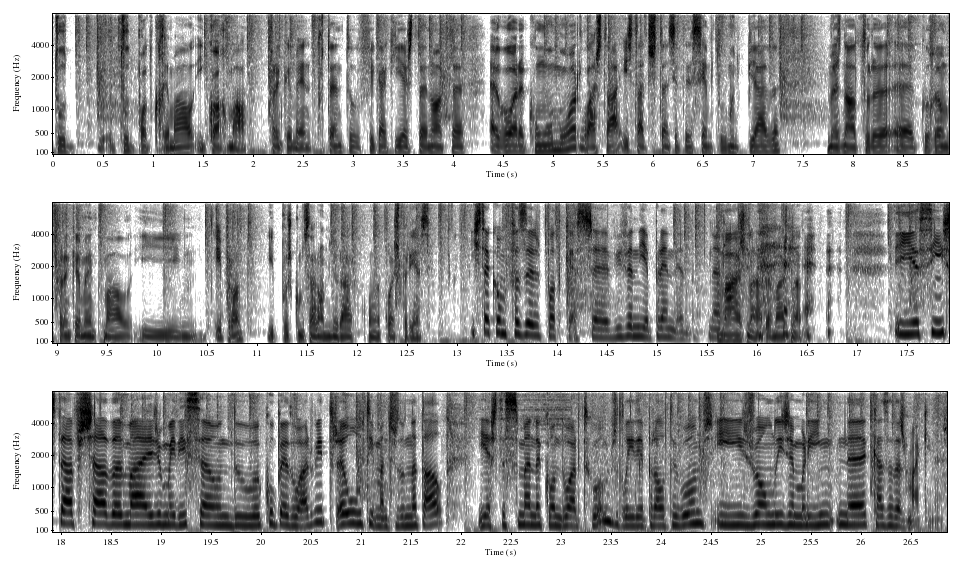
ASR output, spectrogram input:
tudo, tudo pode correr mal e corre mal, francamente. Portanto, fica aqui esta nota agora com humor, lá está, isto à distância tem sempre tudo muito piada, mas na altura uh, correu-me francamente mal e, e, pronto, e depois começaram a melhorar com com a experiência. Isto é como fazer podcast, é vivendo e aprendendo, não é? Mais nada, mais nada. E assim está fechada mais uma edição do A Culpa é do Árbitro, a última antes do Natal, e esta semana com Duarte Gomes, Lídia Peralta Gomes e João Luís Amarim na Casa das Máquinas.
